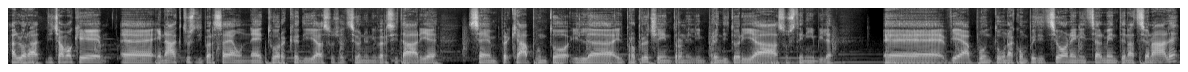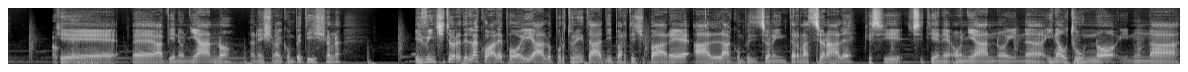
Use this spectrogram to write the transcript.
allora diciamo che eh, Enactus di per sé è un network di associazioni universitarie sempre, che ha appunto il, il proprio centro nell'imprenditoria sostenibile. Eh, vi è appunto una competizione inizialmente nazionale Ok. che eh, avviene ogni anno, la National Competition, il vincitore della quale poi ha l'opportunità di partecipare alla competizione internazionale che si, si tiene ogni anno in, in autunno in una,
